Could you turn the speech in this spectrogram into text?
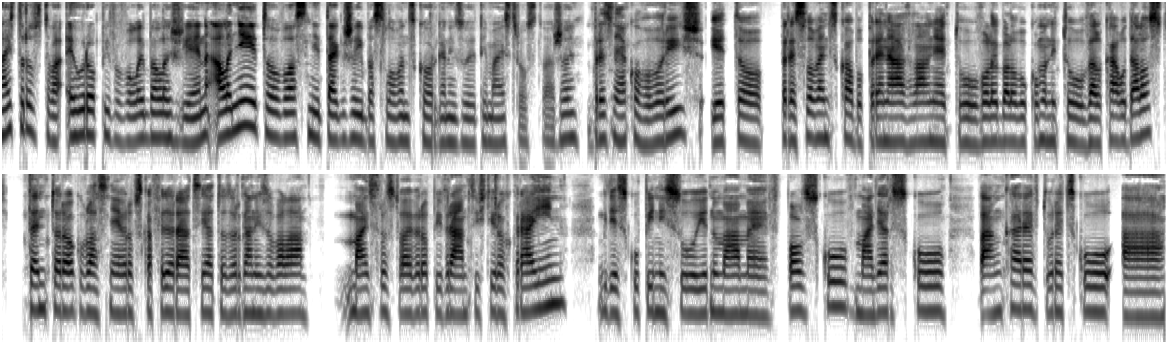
Majstrovstva Európy vo volejbale žien, ale nie je to vlastne tak, že iba Slovensko organizuje tie majstrovstvá, že? Presne ako hovoríš, je to pre Slovensko alebo pre nás hlavne tú volejbalovú komunitu veľká udalosť. Tento rok vlastne Európska federácia to zorganizovala majstrovstvo Európy v rámci štyroch krajín, kde skupiny sú, jednu máme v Polsku, v Maďarsku, v Ankare, v Turecku a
